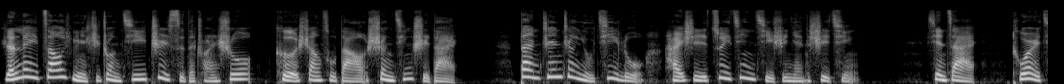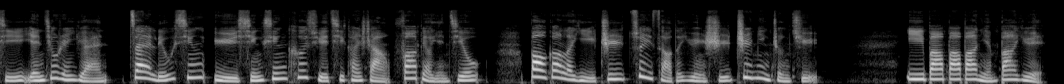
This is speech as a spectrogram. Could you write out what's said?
人类遭陨石撞击致死的传说。可上溯到圣经时代，但真正有记录还是最近几十年的事情。现在，土耳其研究人员在《流星与行星科学》期刊上发表研究，报告了已知最早的陨石致命证据。一八八八年八月，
